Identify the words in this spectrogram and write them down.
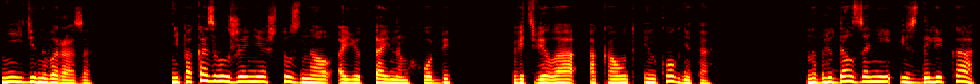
Ни единого раза. Не показывал Жене, что знал о ее тайном хобби, ведь вела аккаунт инкогнито. Наблюдал за ней издалека,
